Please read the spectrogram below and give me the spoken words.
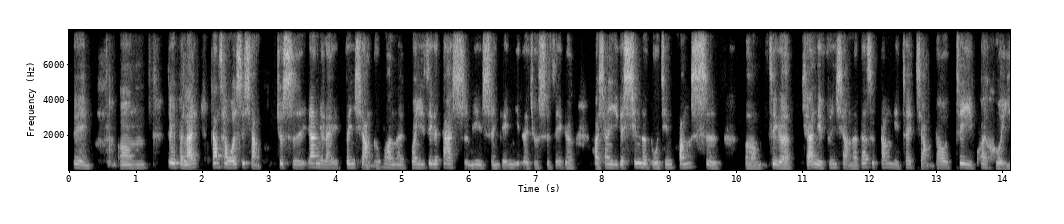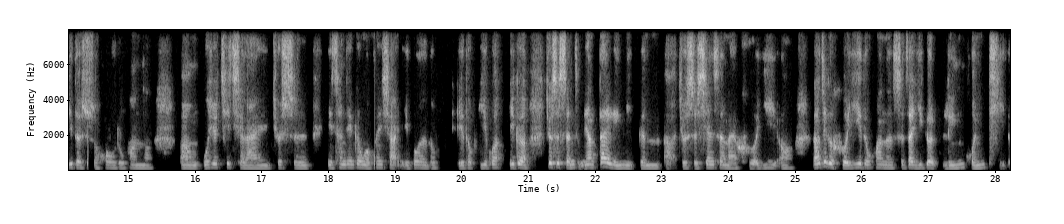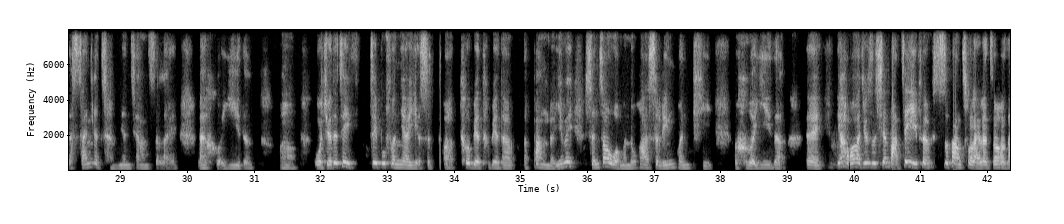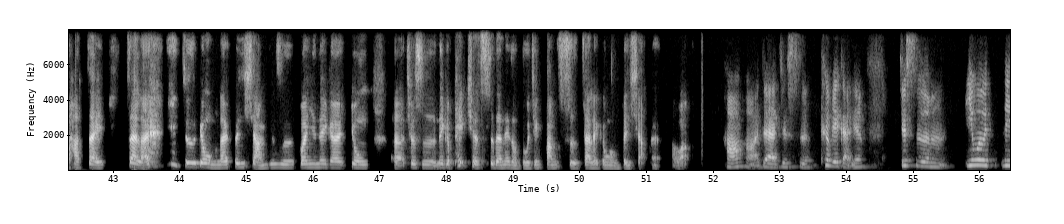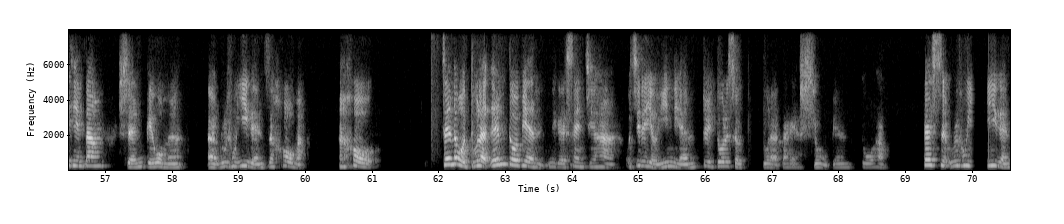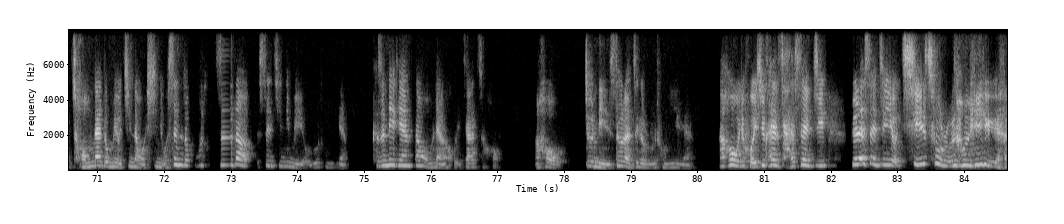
对，嗯，对，本来刚才我是想。就是让你来分享的话呢，关于这个大使命，神给你的就是这个，好像一个新的读经方式，嗯，这个想你分享的。但是当你在讲到这一块合一的时候的话呢，嗯，我就记起来，就是你曾经跟我分享一个的。也都一个一个，就是神怎么样带领你跟呃，就是先生来合一啊。然后这个合一的话呢，是在一个灵魂体的三个层面这样子来来合一的啊。我觉得这这部分呢也是啊特别特别的棒的，因为神造我们的话是灵魂体合一的。对，你好不好？就是先把这一份释放出来了之后，然后再再来就是跟我们来分享，就是关于那个用呃，就是那个 picture 式的那种读经方式，再来跟我们分享，嗯，好不好？好好的，就是特别感恩，就是因为那天当神给我们呃如同一人之后嘛，然后真的我读了 N 多遍那个圣经哈，我记得有一年最多的时候读了大概十五遍多哈，但是如同一人从来都没有进到我心里，我甚至都不知道圣经里面有如同一人。可是那天当我们两个回家之后，然后就领受了这个如同一人，然后我就回去开始查圣经。原来圣经有七处如同一人，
